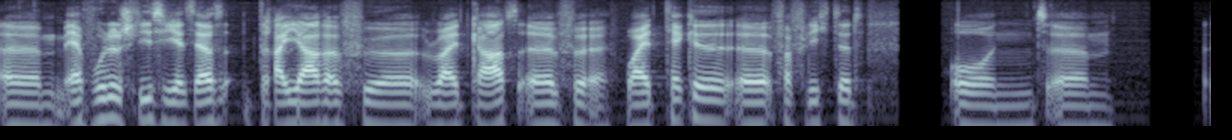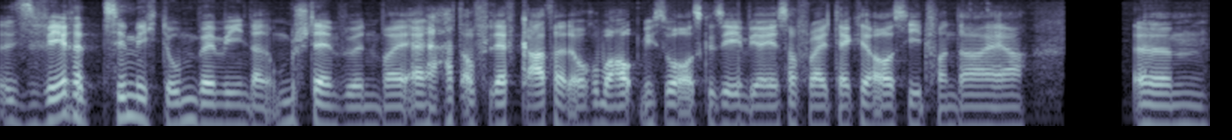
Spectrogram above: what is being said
Ähm, er wurde schließlich jetzt erst drei Jahre für Right Guard, äh, für Right Tackle äh, verpflichtet. Und ähm, es wäre ziemlich dumm, wenn wir ihn dann umstellen würden, weil er hat auf Left Guard halt auch überhaupt nicht so ausgesehen, wie er jetzt auf Right Tackle aussieht. Von daher. Ähm,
